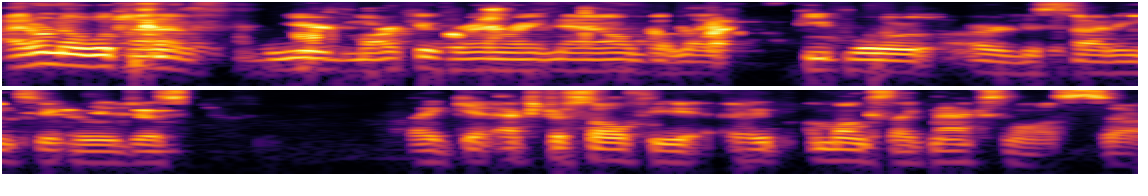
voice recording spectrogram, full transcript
I don't know what kind of weird market we're in right now, but like people are deciding to just like get extra salty amongst like maximalists. So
